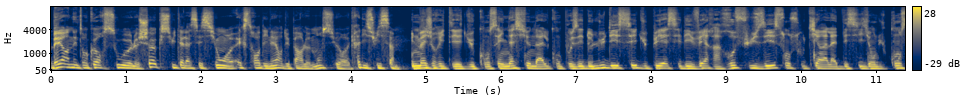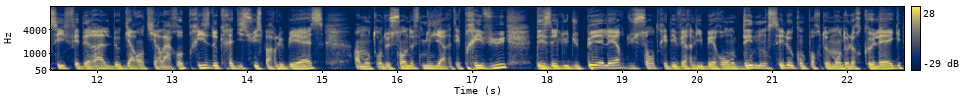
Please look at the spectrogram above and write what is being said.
Berne est encore sous le choc suite à la session extraordinaire du Parlement sur Crédit Suisse. Une majorité du Conseil national composé de l'UDC, du PS et des Verts a refusé son soutien à la décision du Conseil fédéral de garantir la reprise de Crédit Suisse par l'UBS. Un montant de 109 milliards était prévu. Des élus du PLR, du Centre et des Verts libéraux ont dénoncé le comportement de leurs collègues.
